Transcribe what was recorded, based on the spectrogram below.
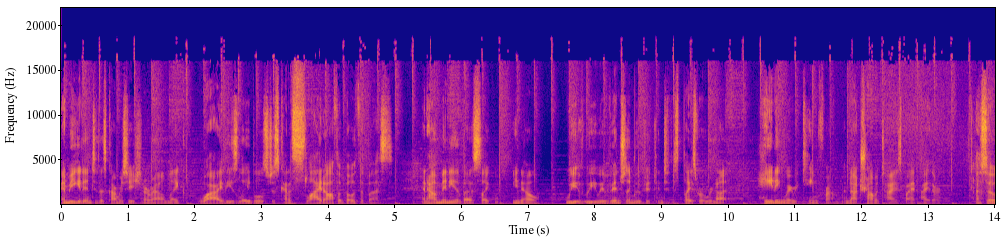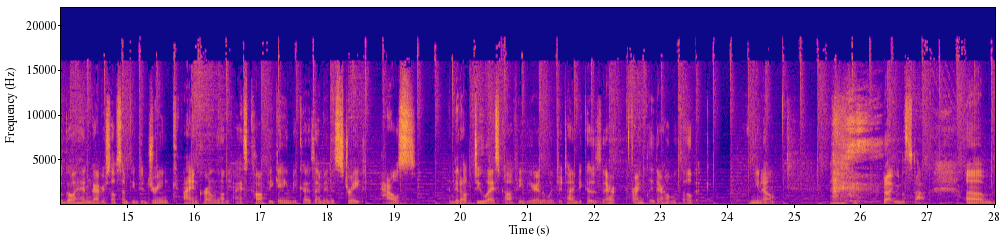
And we get into this conversation around like why these labels just kind of slide off of both of us, and how many of us, like, you know, we we, we eventually moved into this place where we're not hating where we came from and not traumatized by it either. Uh, so go ahead and grab yourself something to drink. I am currently on the iced coffee game because I'm in a straight house and they don't do iced coffee here in the wintertime because they're, frankly, they're homophobic. You know, I'm going to stop. Um,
